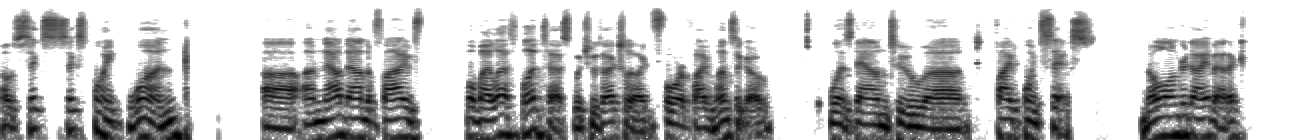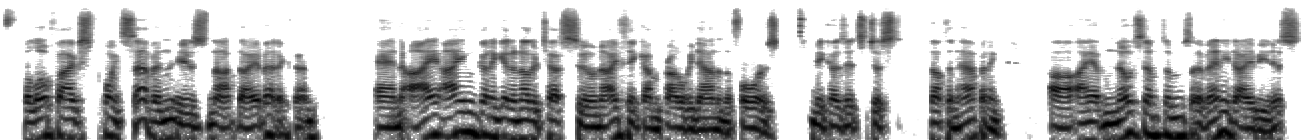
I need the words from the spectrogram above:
oh six six point one. Uh, I'm now down to five. Well, my last blood test, which was actually like four or five months ago, was down to uh, 5.6. No longer diabetic. Below 5.7 is not diabetic then. And I, I'm going to get another test soon. I think I'm probably down in the fours because it's just nothing happening. Uh, I have no symptoms of any diabetes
